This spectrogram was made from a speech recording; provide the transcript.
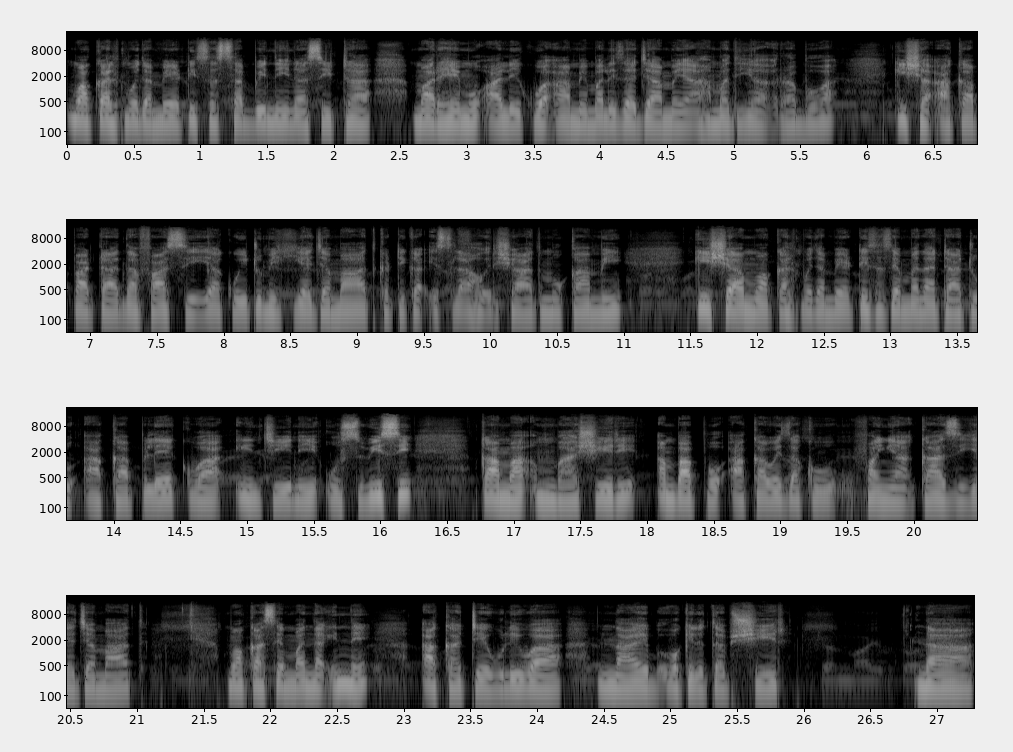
mwaka 1976 marehemu alikuwa amemaliza jama ya ahmadia rabwa kisha akapata nafasi ya kuitumikia jamaat katika islahu irshad mukami kisha mwaka 1983 akapelekwa nchini uswisi kama mbashiri ambapo akaweza kufanya kazi ya jamaat. Mwaka 84 akateuliwa naib wakili tabshir na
